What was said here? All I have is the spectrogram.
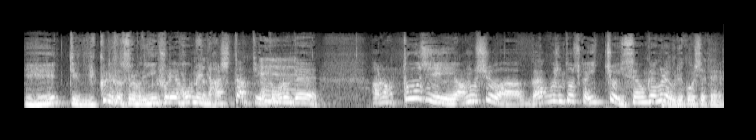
えーっていうびっくりするインフレ方面に走ったっていうところで、えー、あの当時、あの週は外国人投資家1兆1000億円ぐらい売り越してて。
